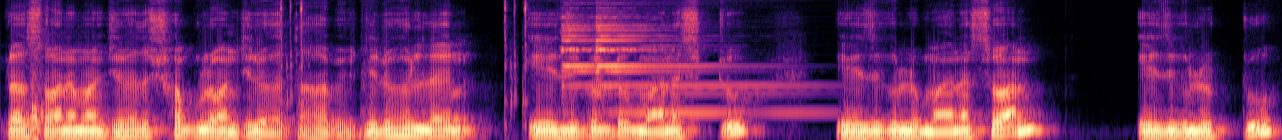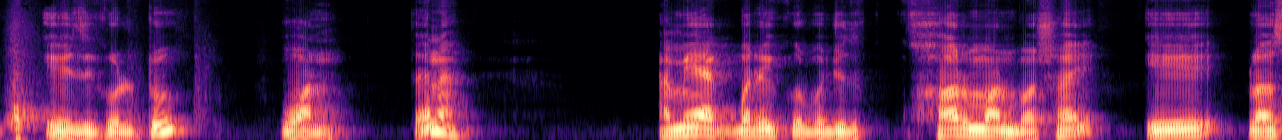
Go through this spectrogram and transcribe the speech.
প্লাস ওয়ানের মান জিরো হতে সবগুলো মান জিরো হতে হবে। জিরো হলে দেখেন a is equal to minus two a is equal to minus one a is equal to a is equal to one তাই না? আমি একবারেই করব, যদি খর মান বসাই এ প্লাস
